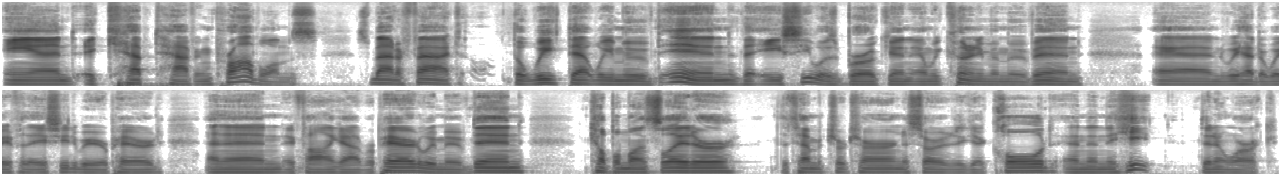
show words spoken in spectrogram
and it kept having problems. As a matter of fact, the week that we moved in, the AC was broken and we couldn't even move in. And we had to wait for the AC to be repaired. And then it finally got repaired. We moved in. A couple months later, the temperature turned, it started to get cold, and then the heat didn't work.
